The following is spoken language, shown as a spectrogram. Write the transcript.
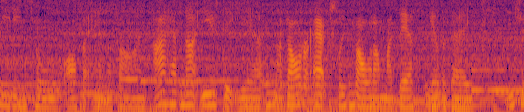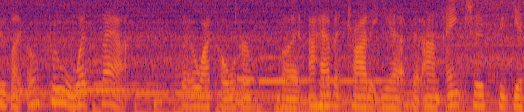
heating tool off of Amazon. I have not used it yet. My daughter actually saw it on my desk the other day, and she was like, oh cool, what's that? So I told her, but I haven't tried it yet, but I'm anxious to get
